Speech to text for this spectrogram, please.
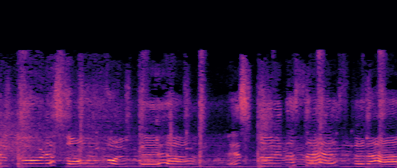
El corazón golpea, estoy desesperada,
